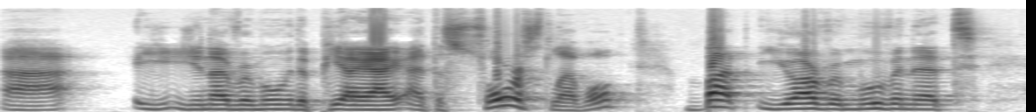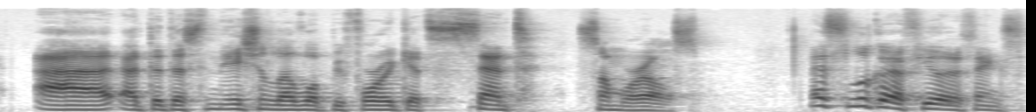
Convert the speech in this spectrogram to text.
Uh, you're not removing the PII at the source level, but you are removing it at, at the destination level before it gets sent somewhere else. Let's look at a few other things.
